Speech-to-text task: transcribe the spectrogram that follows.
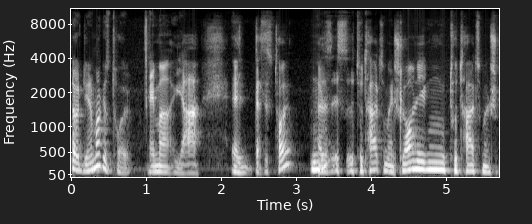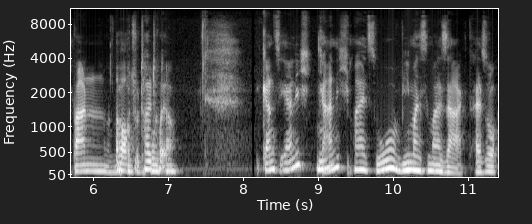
Oh, Dänemark ist toll. Immer, ja, äh, das ist toll. Mhm. Also es ist äh, total zum Entschleunigen, total zum Entspannen. Und Aber auch total runter. teuer. Ganz ehrlich, Mhm. gar nicht mal so, wie man es mal sagt. Also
